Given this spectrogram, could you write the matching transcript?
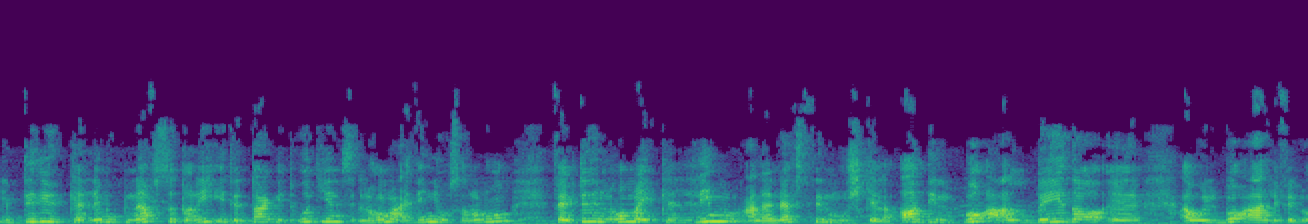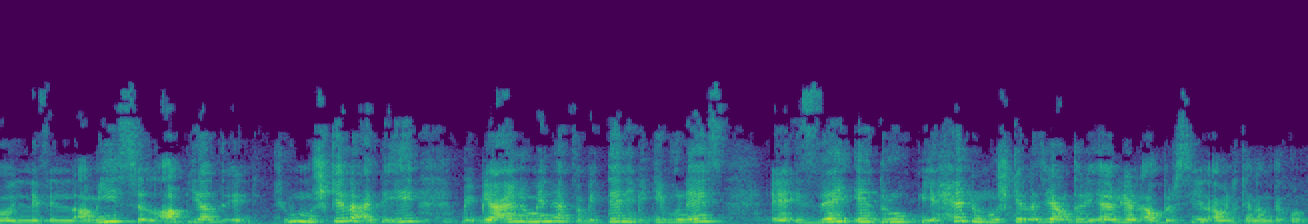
يبتدوا يتكلموا بنفس طريقة ال target audience اللي هم عايزين يوصلوا لهم فيبتدي إن هم يتكلموا على نفس المشكلة. آه دي البقعة البيضاء آه، أو البقعة اللي في ال- اللي في القميص الأبيض شوفوا المشكلة قد إيه بي- بيعانوا منها فبالتالي بيجيبوا ناس آه، إزاي قدروا يحلوا المشكلة دي عن طريق اريال أو برسيل أو الكلام ده كله.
